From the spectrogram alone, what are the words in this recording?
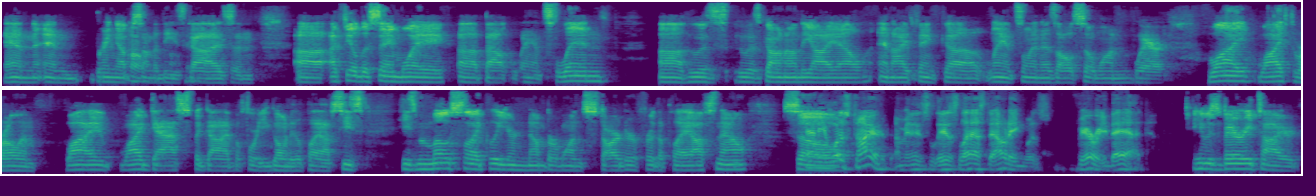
and and bring up oh, some of these okay. guys and uh, I feel the same way uh, about Lance Lynn uh, who has who has gone on the IL, and I think uh, Lance Lynn is also one where why why throw him? Why why gas the guy before you go into the playoffs? He's he's most likely your number one starter for the playoffs now. So and he was tired. I mean, his his last outing was very bad. He was very tired,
